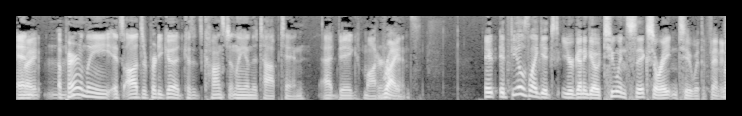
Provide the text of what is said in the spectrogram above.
And Right. apparently, its odds are pretty good because it's constantly in the top ten at big modern Right. events. It it feels like it's you're going to go two and six or eight and two with the Affinity.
